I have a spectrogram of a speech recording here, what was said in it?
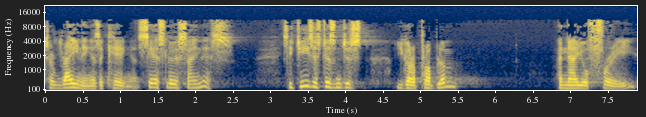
to reigning as a king. And C.S. Lewis saying this. See, Jesus doesn't just, you got a problem and now you're free.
